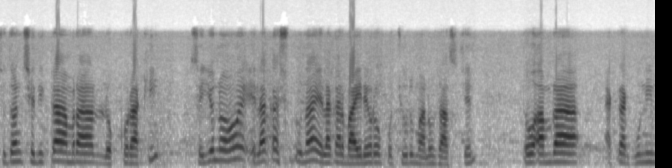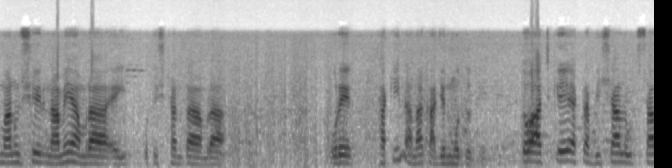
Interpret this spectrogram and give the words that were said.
সুতরাং সেদিকটা আমরা লক্ষ্য রাখি। সেই জন্য এলাকা শুধু না, এলাকার বাইরেরও প্রচুর মানুষ আসছেন। তো আমরা একটা গুণী মানুষের নামে আমরা এই প্রতিষ্ঠানটা আমরা করে থাকি নানা কাজের মধ্য দিয়ে। তো আজকে একটা বিশাল উৎসাহ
